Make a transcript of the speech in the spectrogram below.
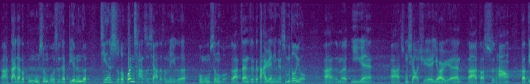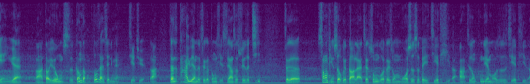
啊，大家的公共生活是在别人的监视和观察之下的这么一个公共生活，是吧？在这个大院里面什么都有，啊，什么医院啊，从小学、幼儿园啊到食堂到电影院啊到游泳池等等都在这里面解决，是吧？但是大院的这个东西实际上是随着进这个商品社会到来，在中国这种模式是被解体的啊，这种空间模式是解体的。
